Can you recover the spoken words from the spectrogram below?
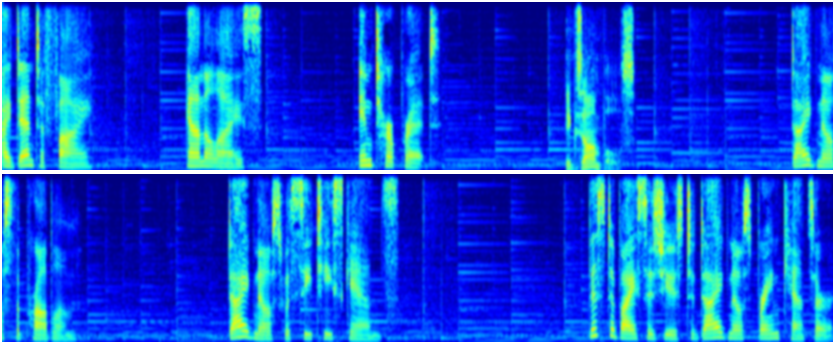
Identify Analyze Interpret Examples Diagnose the problem. Diagnose with CT scans. This device is used to diagnose brain cancer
